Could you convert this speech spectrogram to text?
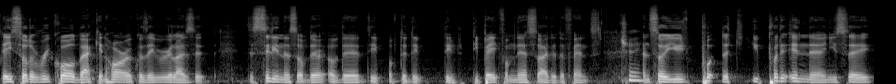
they sort of recoil back in horror because they realize that the silliness of their of the de- of the de- de- debate from their side of the fence. True. And so you put the you put it in there and you say,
